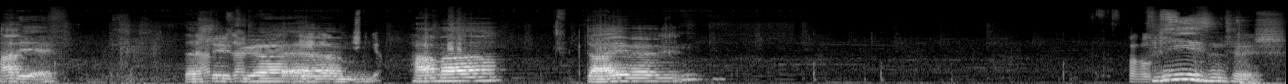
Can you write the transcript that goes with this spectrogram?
HDF. Das wie steht gesagt, für ich ähm. Hammer, Diamond. Fliesentisch.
